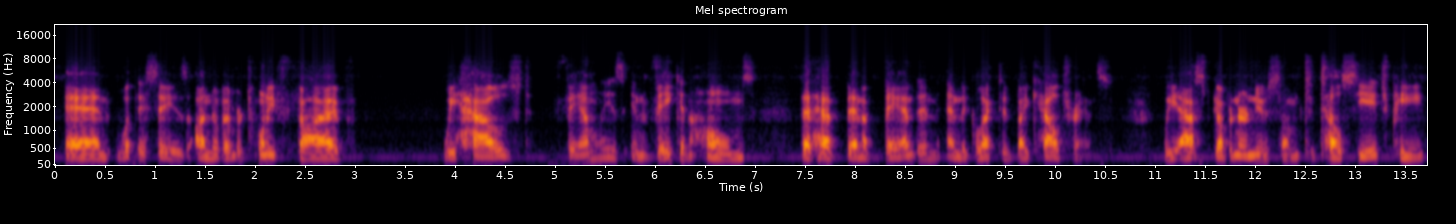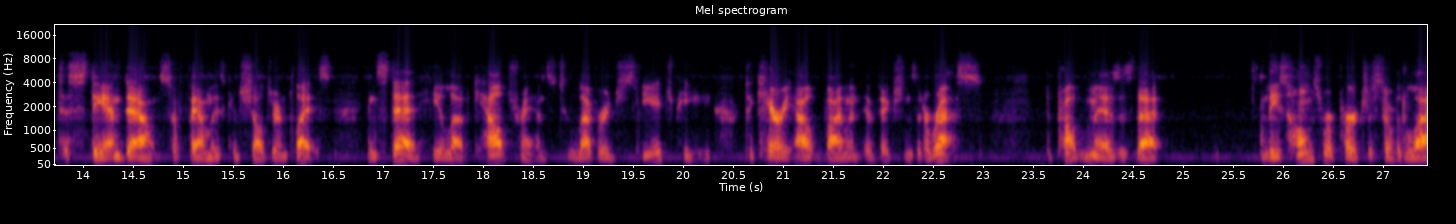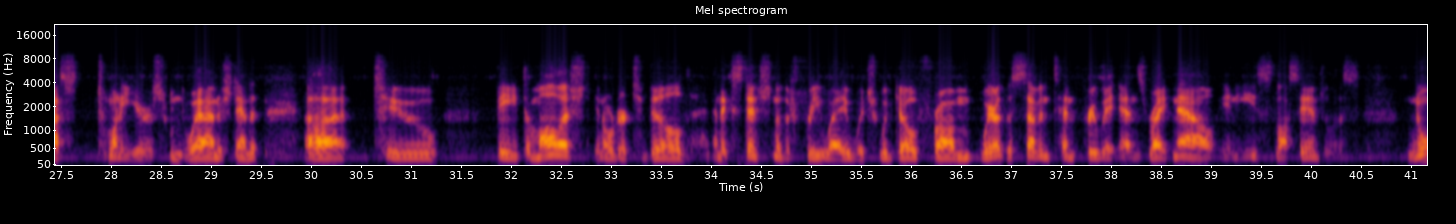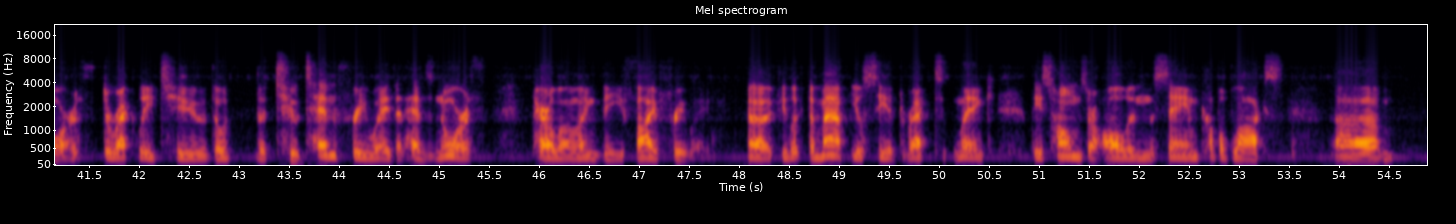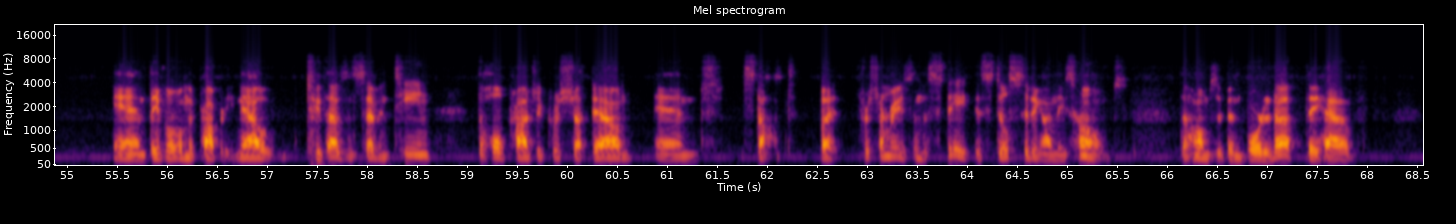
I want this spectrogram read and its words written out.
And what they say is on November 25, we housed families in vacant homes that have been abandoned and neglected by Caltrans. We asked Governor Newsom to tell CHP to stand down so families could shelter in place. Instead, he allowed Caltrans to leverage CHP to carry out violent evictions and arrests. The problem is, is that these homes were purchased over the last 20 years, from the way I understand it, uh, to be demolished in order to build an extension of the freeway, which would go from where the 710 freeway ends right now in East Los Angeles, north directly to the, the 210 freeway that heads north paralleling the 5 freeway. Uh, if you look at the map, you'll see a direct link. These homes are all in the same couple blocks, um, and they've owned the property. Now, 2017, the whole project was shut down and stopped. But for some reason, the state is still sitting on these homes. The homes have been boarded up. They have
